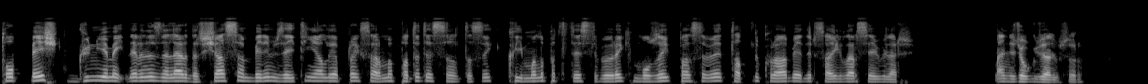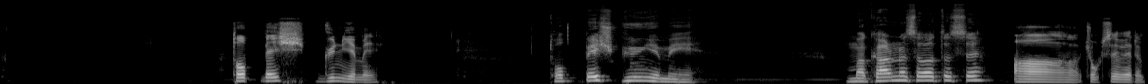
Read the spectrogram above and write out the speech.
Top 5 gün yemekleriniz nelerdir? Şahsen benim zeytinyağlı yaprak sarma, patates salatası, kıymalı patatesli börek, mozaik pasta ve tatlı kurabiyedir. Saygılar, sevgiler. Bence çok güzel bir soru. Top 5 gün yemeği. Top 5 gün yemeği. Makarna salatası, Aa, çok severim.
